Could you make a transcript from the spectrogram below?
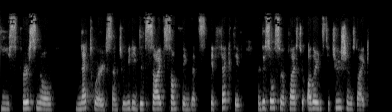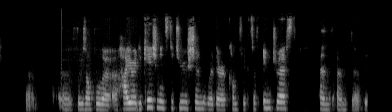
these personal networks and to really decide something that's effective. And this also applies to other institutions like, uh, uh, for example, a, a, higher education institution where there are conflicts of interest and, and uh, the,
